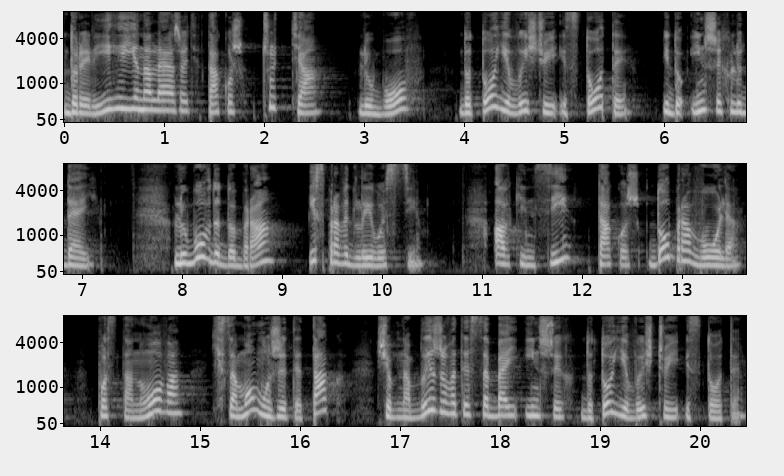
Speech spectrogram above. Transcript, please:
до релігії належать також чуття, любов до тої вищої істоти і до інших людей, любов до добра і справедливості, а в кінці також добра воля, постанова й самому жити так, щоб наближувати себе й інших до тої вищої істоти.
